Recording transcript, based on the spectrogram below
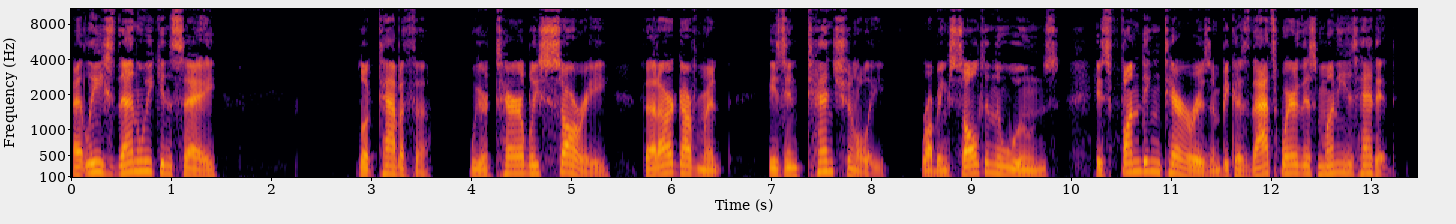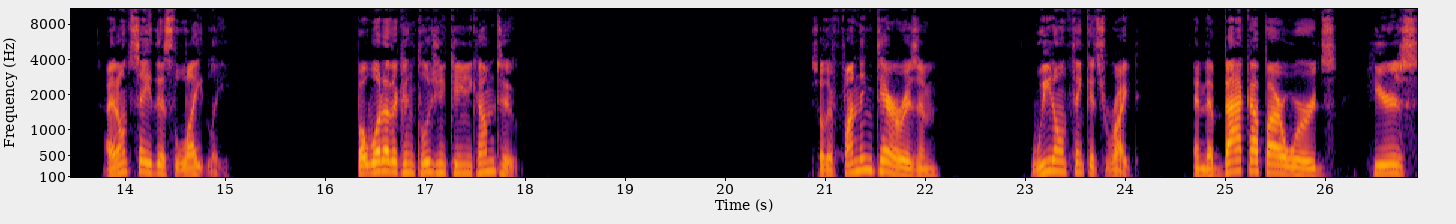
At least then we can say, look, Tabitha, we are terribly sorry that our government is intentionally rubbing salt in the wounds, is funding terrorism because that's where this money is headed. I don't say this lightly. But what other conclusion can you come to? So they're funding terrorism. We don't think it's right. And to back up our words, here's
